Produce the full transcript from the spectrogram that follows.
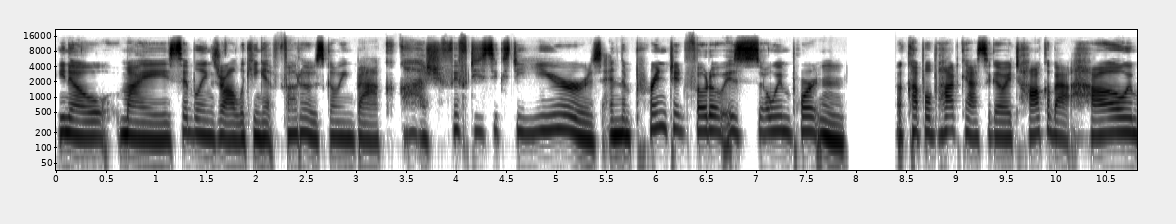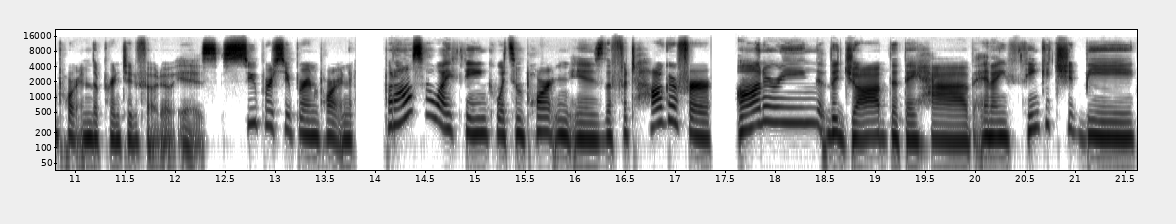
you know, my siblings are all looking at photos going back, gosh, 50, 60 years. And the printed photo is so important. A couple podcasts ago, I talk about how important the printed photo is. Super, super important. But also, I think what's important is the photographer honoring the job that they have. And I think it should be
